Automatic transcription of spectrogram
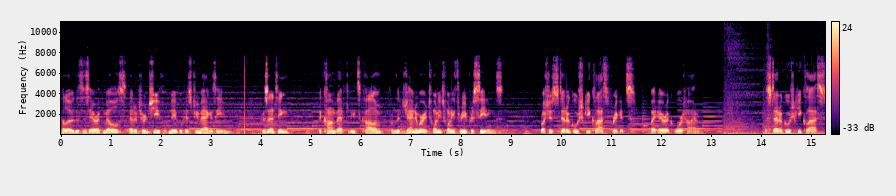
Hello, this is Eric Mills, editor in chief of Naval History Magazine, presenting the Combat Fleets column from the January 2023 proceedings Russia's Steregushchiy class frigates by Eric Wertheim. The Steregushchiy class,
